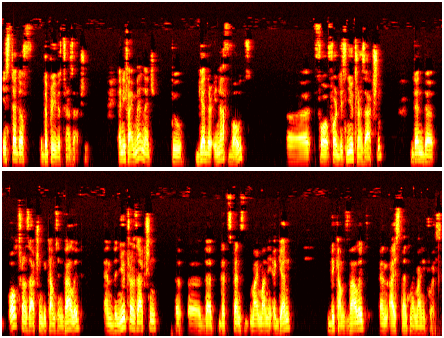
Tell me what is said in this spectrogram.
instead of the previous transaction. And if I manage to gather enough votes uh, for for this new transaction, then the old transaction becomes invalid, and the new transaction uh, uh, that that spends my money again becomes valid, and I spent my money twice.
